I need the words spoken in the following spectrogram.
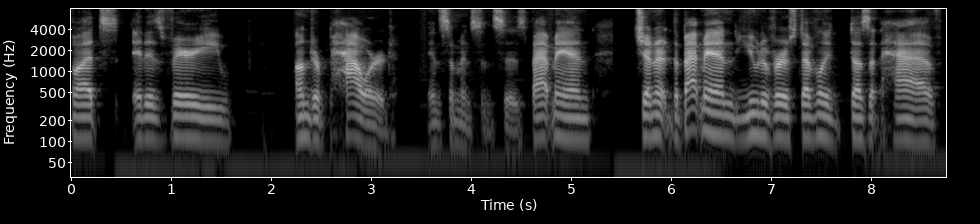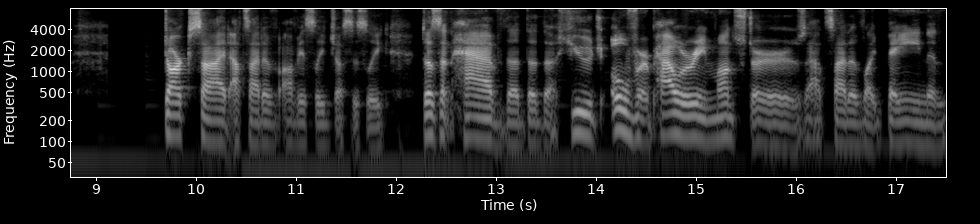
but it is very underpowered in some instances. Batman gener- the batman universe definitely doesn't have Darkseid outside of obviously justice league doesn't have the the, the huge overpowering monsters outside of like bane and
